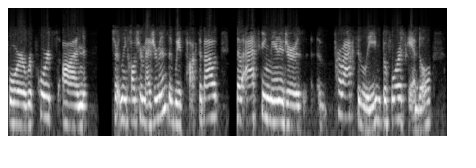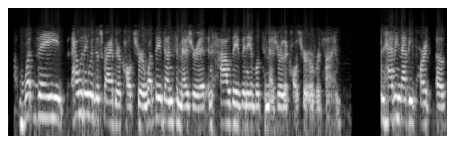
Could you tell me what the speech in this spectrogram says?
for reports on certainly culture measurements that we've talked about. So asking managers proactively before a scandal what they how they would describe their culture, what they've done to measure it, and how they've been able to measure their culture over time. And having that be part of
